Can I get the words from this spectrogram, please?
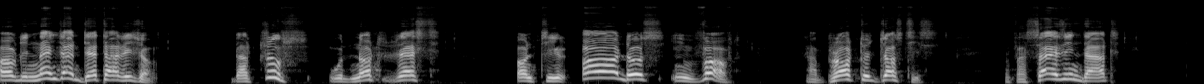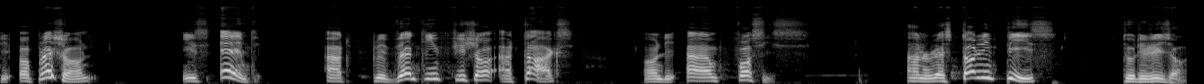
of the Niger Delta region that troops would not rest until all those involved are brought to justice, emphasizing that the operation is aimed at preventing future attacks on the armed forces and restoring peace to the region.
